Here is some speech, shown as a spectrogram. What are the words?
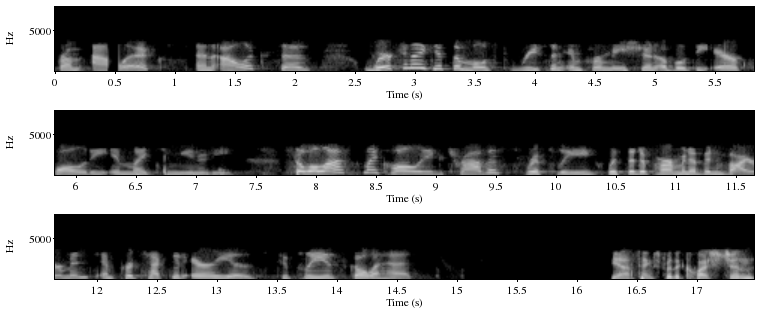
from Alex, and Alex says, Where can I get the most recent information about the air quality in my community? So I'll ask my colleague Travis Ripley with the Department of Environment and Protected Areas to please go ahead. Yeah, thanks for the question.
